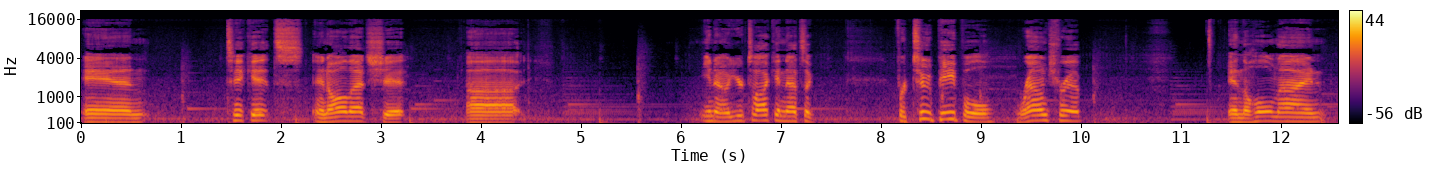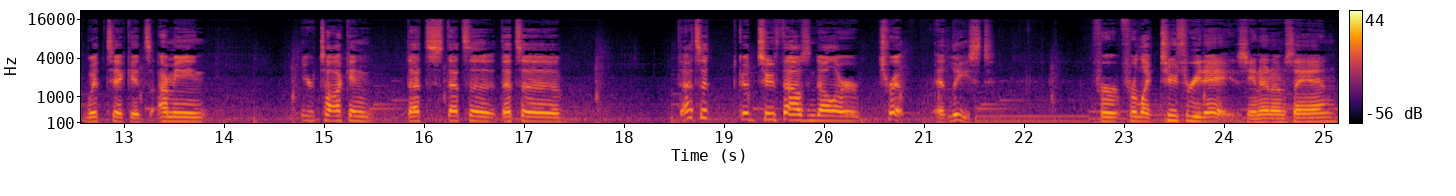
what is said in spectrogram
And tickets and all that shit uh, you know, you're talking that's a for two people round trip and the whole nine with tickets. I mean, you're talking that's that's a that's a that's a good two thousand dollar trip at least for for like two three days. You know what I'm saying?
